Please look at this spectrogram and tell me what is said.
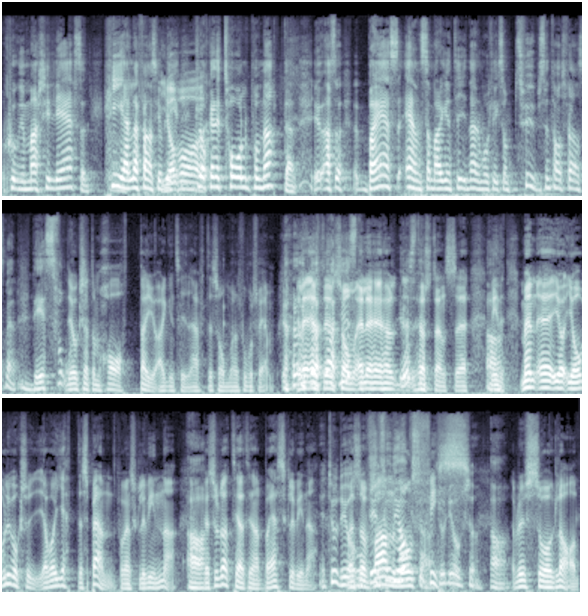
sjunger Marseljäsen hela franska Jag var- Klockan är 12 på natten. Alltså, Baez ensam argentinare mot liksom tusentals fransmän. Det är svårt. Det är också att de hatar ju Argentina efter sommarens fotbolls-VM. Eller efter som, eller hö, det. höstens eh, vinter. Men eh, jag, jag blev också, jag var jättespänd på vem som skulle vinna. Ja. Jag trodde att hela tiden att Baez skulle vinna. Det trodde jag Men så också. Det vann trodde jag Måns. Det jag Fiss. också. Ja, Jag blev så glad.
